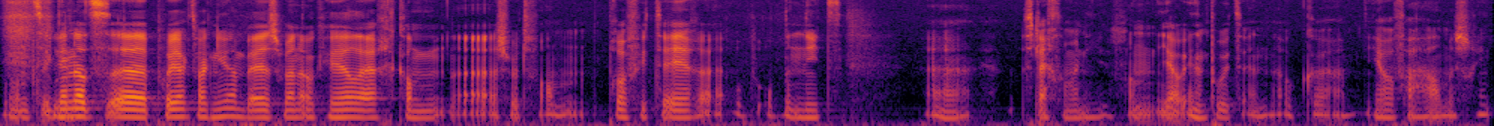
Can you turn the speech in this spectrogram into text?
Want ik denk dat eh, het project waar ik nu aan bezig ben ook heel erg kan eh, soort van profiteren op, op een niet eh, slechte manier van jouw input en ook jouw verhaal misschien.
